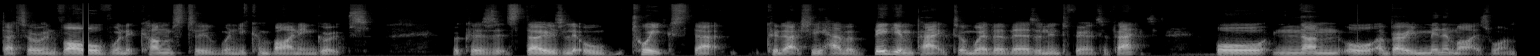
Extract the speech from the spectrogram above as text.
that are involved when it comes to when you're combining groups because it's those little tweaks that could actually have a big impact on whether there's an interference effect or none or a very minimized one.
